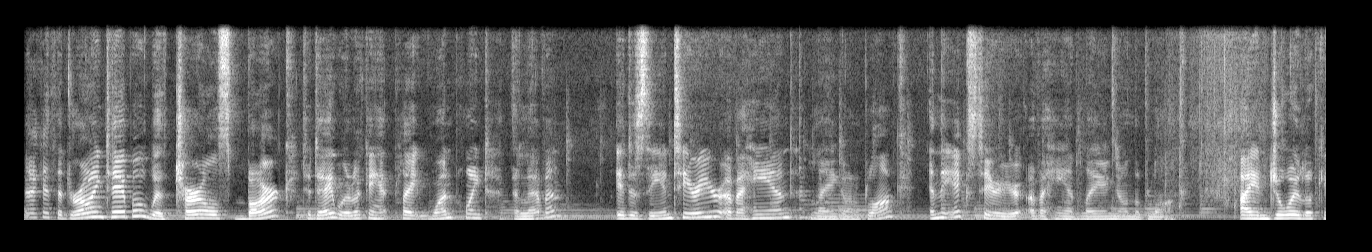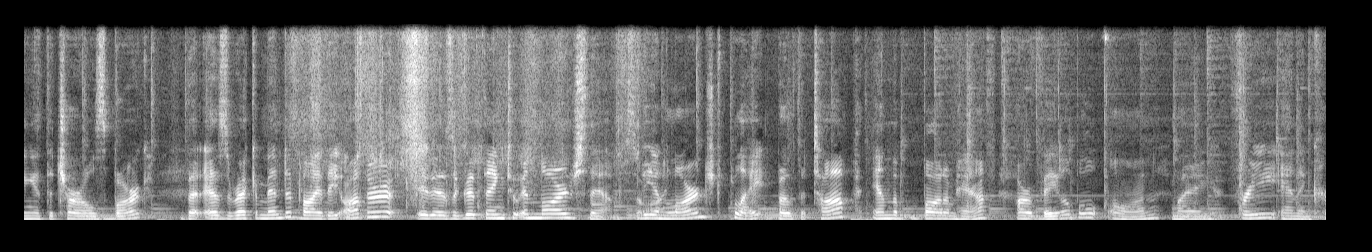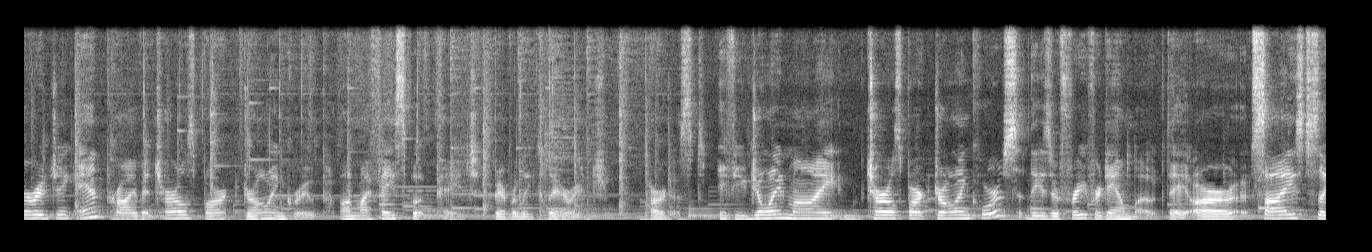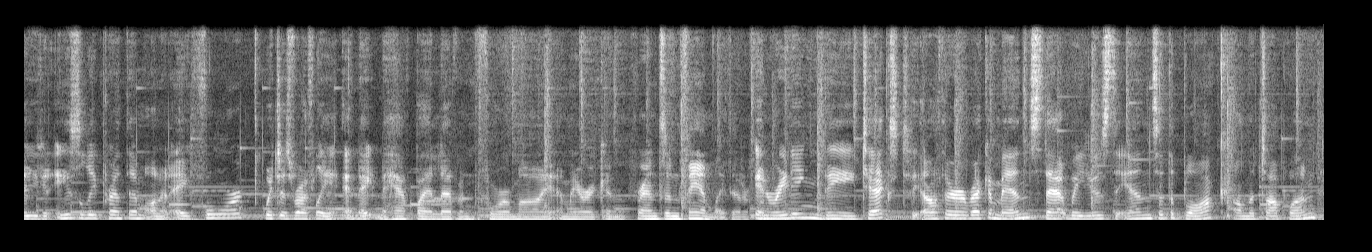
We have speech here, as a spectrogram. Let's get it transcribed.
Back at the drawing table with Charles Bargue. Today we're looking at plate 1.11. It is the interior of a hand laying on a block and the exterior of a hand laying on the block. I enjoy looking at the Charles Bargue, but as recommended by the author, it is a good thing to enlarge them. So the enlarged plate, both the top and the bottom half, are available on my free and encouraging and private Charles Bargue drawing group on my Facebook page, Beverly Claridge artist. If you join my Charles Bargue drawing course, these are free for download. They are sized so you can easily print them on an A4, which is roughly an 8.5 by 11 for my American friends and family that are. In reading the text, the author recommends that we use the ends of the block on the top one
